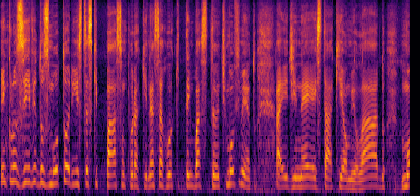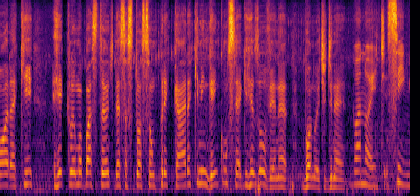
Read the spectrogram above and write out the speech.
inclusive dos motoristas que passam por aqui nessa rua que tem bastante movimento. A Edneia está aqui ao meu lado, mora aqui, reclama bastante dessa situação precária que ninguém consegue resolver, né? Boa noite, Edneia. Boa noite. Sim,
